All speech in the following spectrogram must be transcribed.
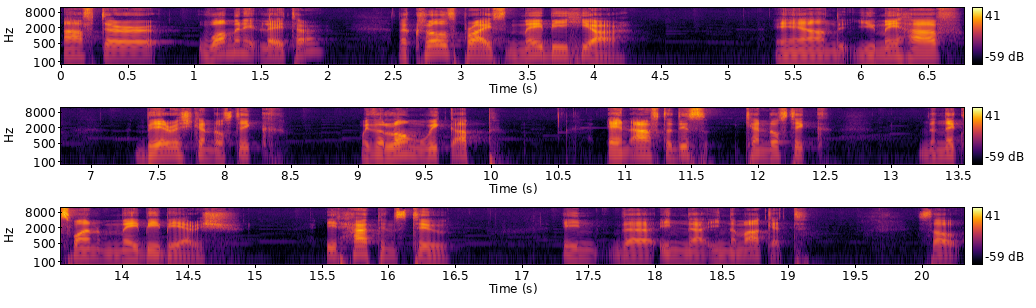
after one minute later, the close price may be here, and you may have bearish candlestick with a long wick up and after this candlestick, the next one may be bearish. It happens too in the in the in the market. So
